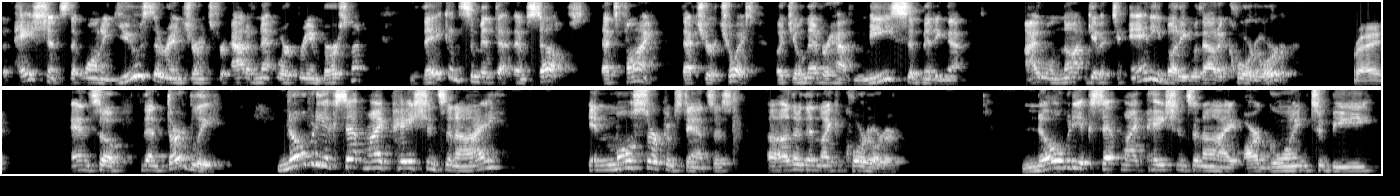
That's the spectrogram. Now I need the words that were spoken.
The patients that want to use their insurance for out of network reimbursement, they can submit that themselves. That's fine. That's your choice. But you'll never have me submitting that I will not give it to anybody without a court order. Right. And so then, thirdly, nobody except my patients and I, in most circumstances, uh, other than like a court order, nobody except my patients and I are going to be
